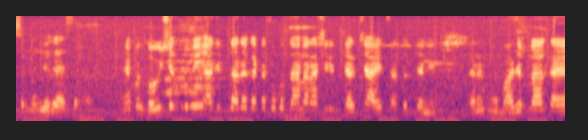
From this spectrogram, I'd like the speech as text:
संबंध वेगळे असतात ना. नाही पण भविष्यात तुम्ही अजितदादा गटासोबत जाणार अशी चर्चा आहे सातत्याने. कारण भाजपला काय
